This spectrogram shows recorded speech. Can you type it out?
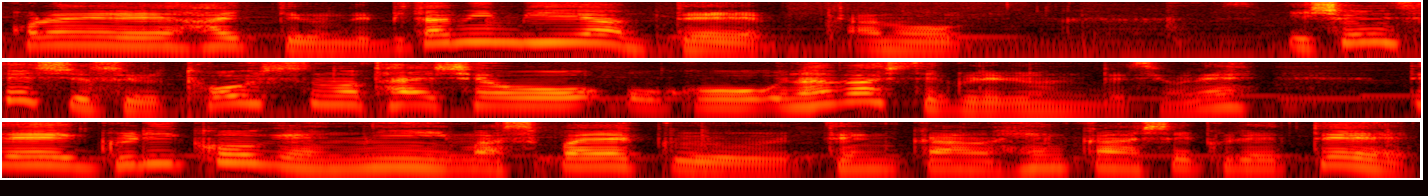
これ入ってるんで、ビタミン B1 って、あの、一緒に摂取する糖質の代謝をこう促してくれるんですよね。で、グリコーゲンにまあ素早く転換、変換してくれて、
